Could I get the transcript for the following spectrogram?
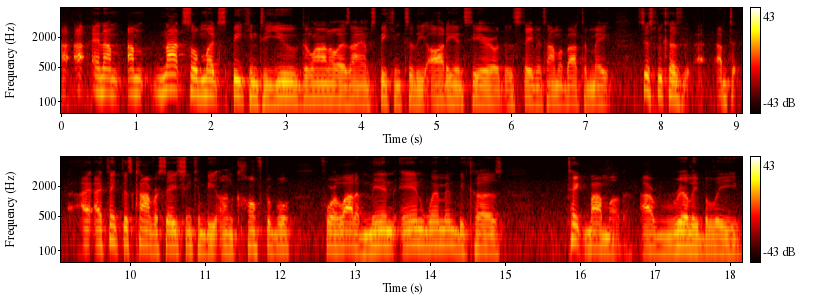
I, and I'm I'm not so much speaking to you, Delano, as I am speaking to the audience here or the statements I'm about to make. Just because I'm t- I, I think this conversation can be uncomfortable for a lot of men and women because take my mother. I really believe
